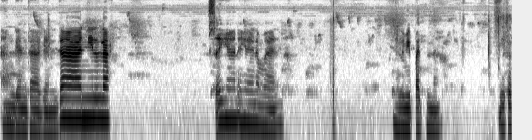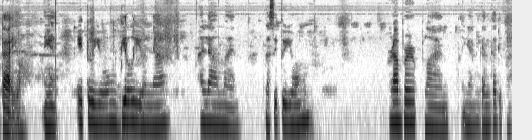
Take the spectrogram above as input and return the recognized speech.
Ang ganda-ganda nila. So, ayan, ayan na naman. Ayan, Lumipad na. Dito tayo. Ayan. Ito yung billion na halaman. Tapos ito yung rubber plant. Ayan, ganda, di ba?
